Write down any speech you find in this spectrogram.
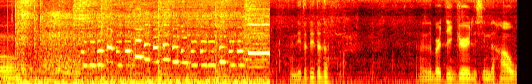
Oh. Dito, dito, dito. The birthday girl is in the house.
